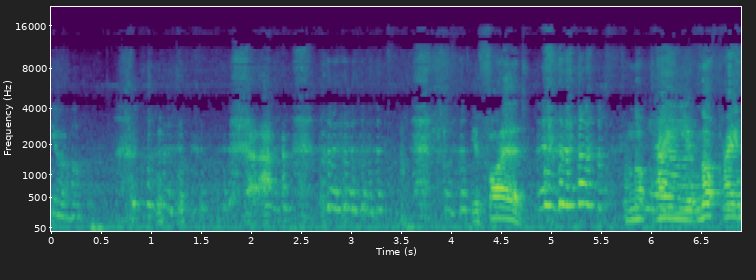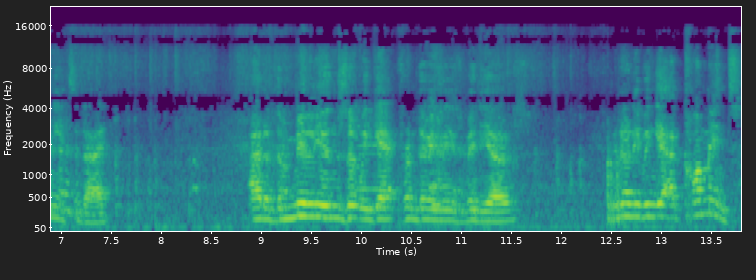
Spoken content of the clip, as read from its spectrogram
よ You're fired. I'm not paying you. I'm not paying you today. Out of the millions that we get from doing these videos, we don't even get a comment.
